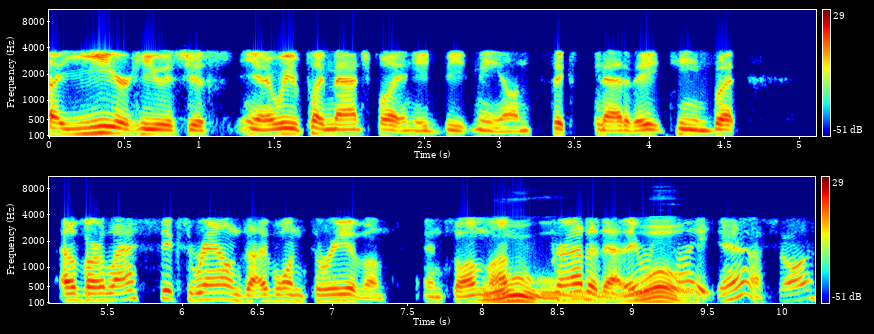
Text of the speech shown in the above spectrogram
a year, he was just you know we would play match play and he'd beat me on 16 out of 18. But of our last six rounds, I've won three of them and so I'm, I'm proud of that. They were tight, yeah. So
